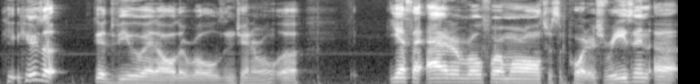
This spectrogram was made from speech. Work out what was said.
here's a good view at all the roles in general. Uh, yes, I added a role for a more ultra supporters. Reason, uh,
